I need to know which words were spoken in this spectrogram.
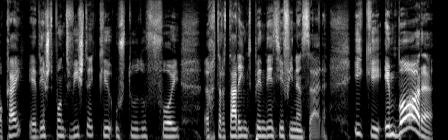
ok? É deste ponto de vista que o estudo foi a retratar a independência financeira. E que, embora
